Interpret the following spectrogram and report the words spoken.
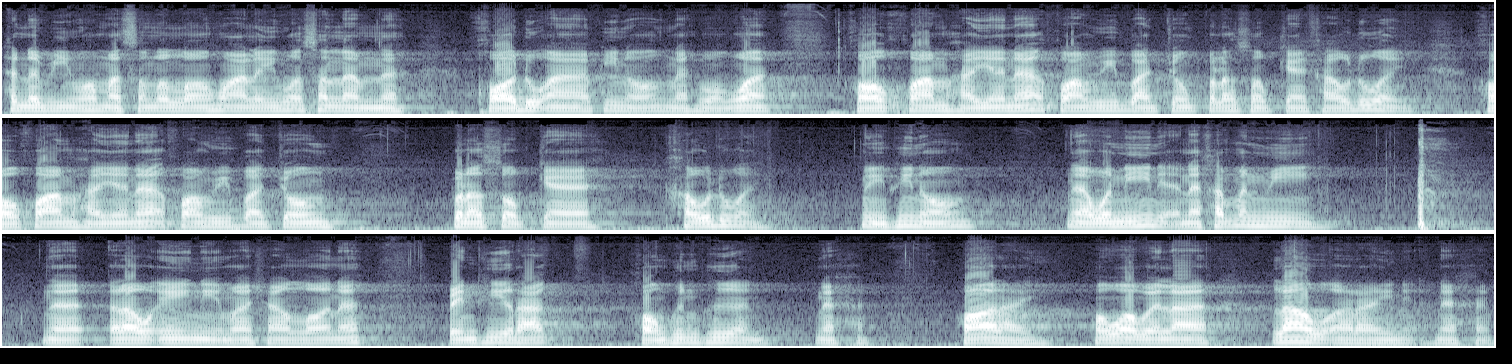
ท่านนบีมุฮัมมัดสุลลัลลอฮุอะลัยฮิวะสัลลัมนะขอดุอาพี่น้องนะบอกว่าขอความหายนะ ความวิบัติจงประสบแก่เขาด้วย ขอความหายนะ ความวิบัติจงประสบแก่เขาด้วย นี่พี่น้องนะวันนี้เนี่ยนะครับมันมี นะเราเองนี่มาชาลลอนะเป็นที่รักของเพื่อนๆนะครับเพราะอะไร เพราะว่าเวลาเล่าอะไรเนี่ยนะครับ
